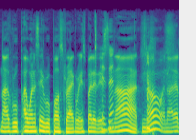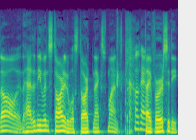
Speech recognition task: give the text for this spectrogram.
not Ru- I want to say RuPaul's Drag Race, but it is, Is it? not. No, not at all. It hasn't even started. It will start next month Okay. diversity.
